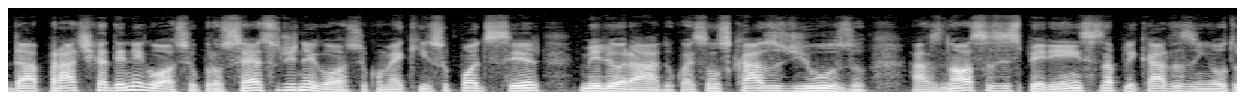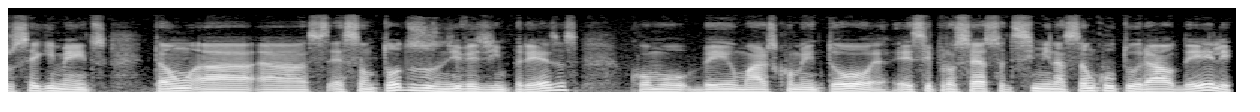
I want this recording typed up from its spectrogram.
da prática de negócio, o processo de negócio, como é que isso pode ser melhorado, quais são os casos de uso, as nossas experiências aplicadas em outros segmentos. Então, a, a, são todos os níveis de empresas, como bem o Márcio comentou, esse processo de disseminação cultural dele,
